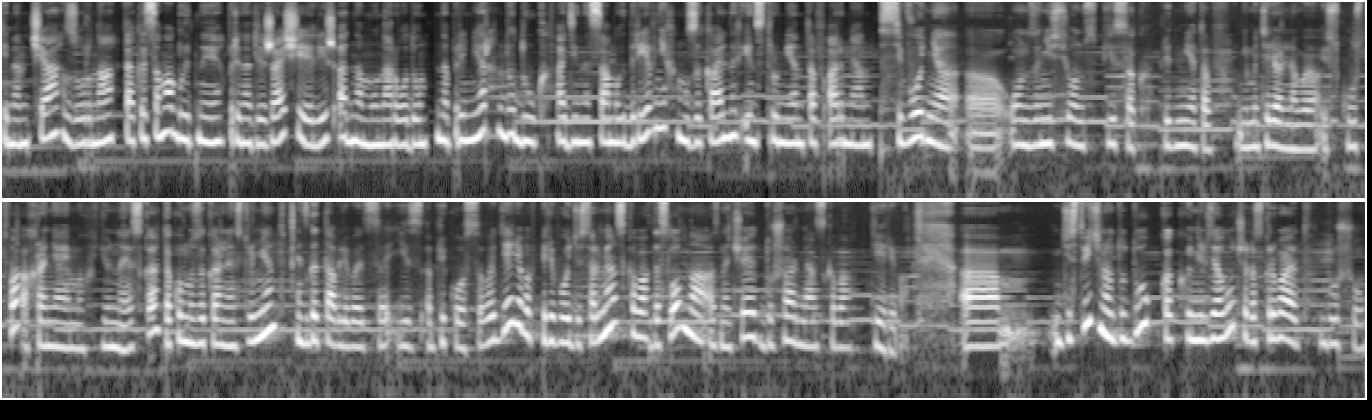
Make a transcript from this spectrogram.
кемянча, зурна, так и самобытные, принадлежащие лишь одному народу. Например, дудук – один из самых древних музыкальных инструментов армян. Сегодня э, он занесен в список предметов нематериального искусства, охраняемых ЮНЕСКо. Такой музыкальный инструмент изготавливается из абрикосового дерева. В переводе с армянского дословно означает «душа армянского дерева». Э, Действительно, дудук как нельзя лучше раскрывает душу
